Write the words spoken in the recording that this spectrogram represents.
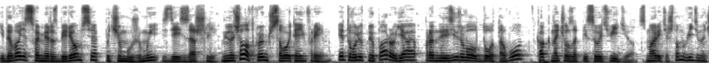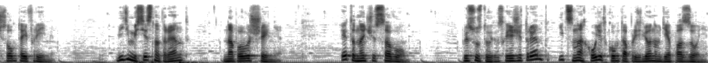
И давайте с вами разберемся, почему же мы здесь зашли. Для начала откроем часовой таймфрейм. Эту валютную пару я проанализировал до того, как начал записывать видео. Смотрите, что мы видим на часовом таймфрейме. Видим, естественно, тренд на повышение. Это на часовом. Присутствует восходящий тренд и цена ходит в каком-то определенном диапазоне.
